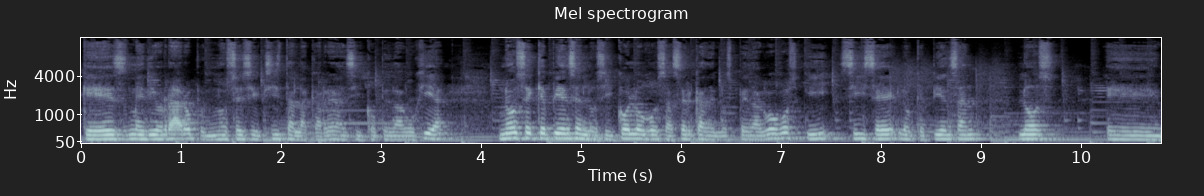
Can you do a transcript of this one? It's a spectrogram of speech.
que es medio raro, pues no sé si exista la carrera de psicopedagogía, no sé qué piensan los psicólogos acerca de los pedagogos y sí sé lo que piensan los eh,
